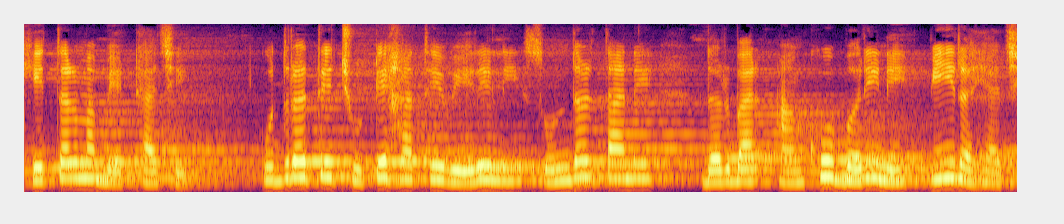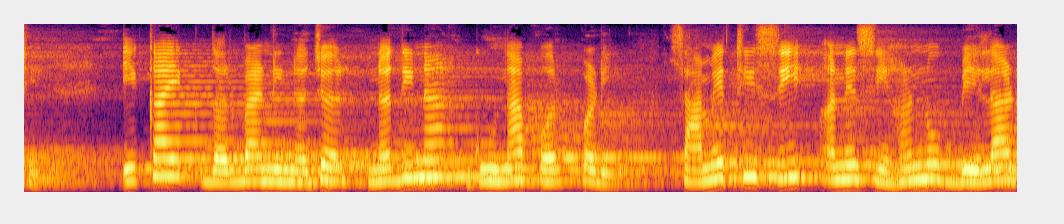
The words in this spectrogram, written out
ખેતરમાં બેઠા છે. કુદરતે છૂટે હાથે વેરેલી સુંદરતાને દરબાર આંખો ભરીને પી રહ્યા છે. એકાએક દરબારની નજર નદીના ગુના પર પડી. સામેથી સિંહ અને સિંહણનું બેલાડ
